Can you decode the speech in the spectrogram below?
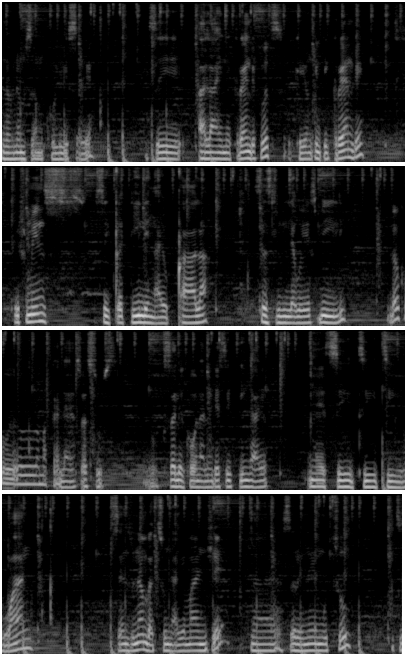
lona msamkhulisa eh? ke si-align grand futhi okay yonke into i-grand which means siqedile ngayo kuqala sesidlulile kweyesibili. Lokho amagalane siwasusa kusale khona lento esiyidingayo sithi t1 senza unumber 2 nake manje sirename u2 sithi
